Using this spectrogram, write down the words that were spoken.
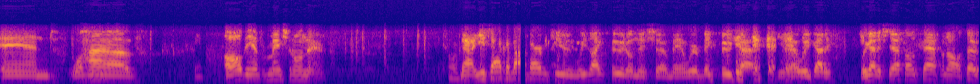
and we'll have all the information on there. Now you talk about barbecue. We like food on this show, man. We're a big food guys. you know, we got a we got a chef on staff and all. So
